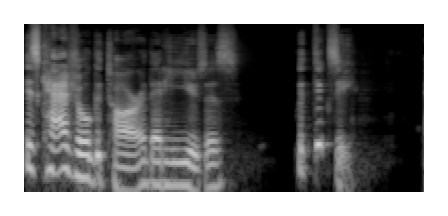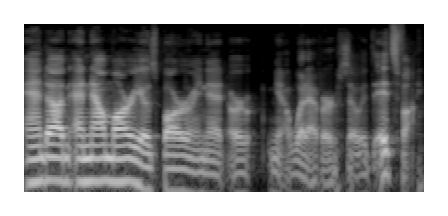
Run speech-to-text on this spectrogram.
his casual guitar that he uses with Dixie and uh, and now Mario's borrowing it or you know whatever, so it, it's fine.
